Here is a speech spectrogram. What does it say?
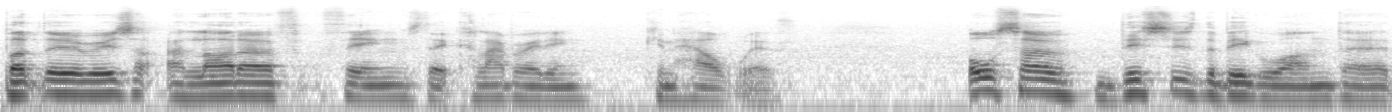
but there is a lot of things that collaborating can help with. Also, this is the big one that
